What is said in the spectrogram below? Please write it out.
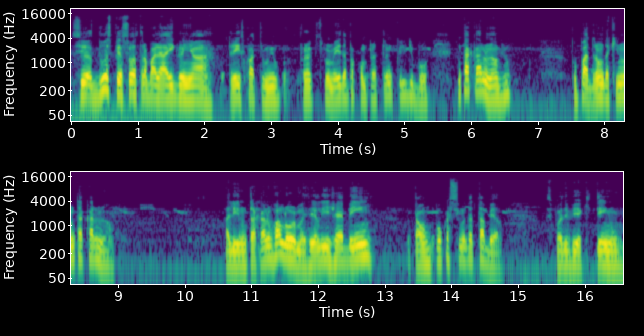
se as duas pessoas trabalhar e ganhar 3, 4 mil francos por mês, dá pra comprar tranquilo de boa. Não tá caro não, viu? Pro padrão daqui não tá caro não. Ali não tá caro o valor, mas ele já é bem... Tá um pouco acima da tabela. Você pode ver aqui tem um...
